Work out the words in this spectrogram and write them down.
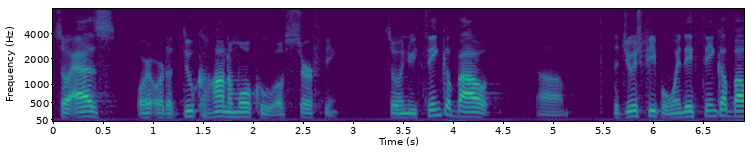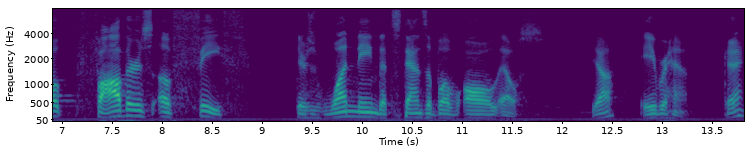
So as, or, or the Duke Kahanamoku of surfing. So when you think about um, the Jewish people, when they think about fathers of faith, there's one name that stands above all else. Yeah? Abraham. Okay?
